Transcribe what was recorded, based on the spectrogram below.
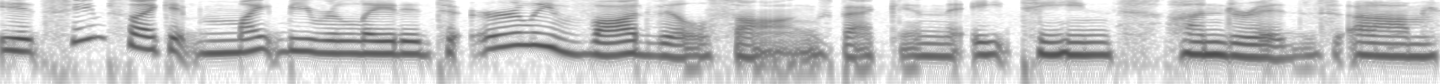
it seems like it might be related to early vaudeville songs back in the 1800s, um,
